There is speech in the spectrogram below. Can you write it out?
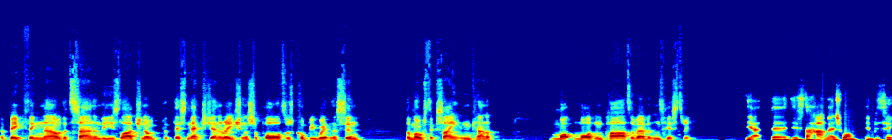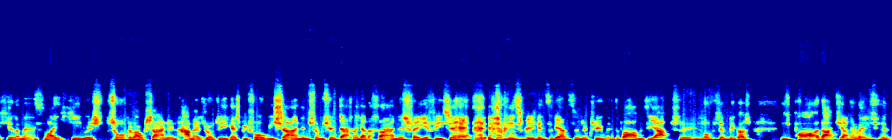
a big thing now that signing these lads, you know, that this next generation of supporters could be witnessing the most exciting kind of mo- modern part of Everton's history? Yeah, it's the James one in particular. It's like he was talking about signing James Rodriguez before we signed him, so we should definitely get a finder's fee if he's uh, if he's been speaking to the Everton recruitment department. He absolutely loves him because he's part of that generation of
